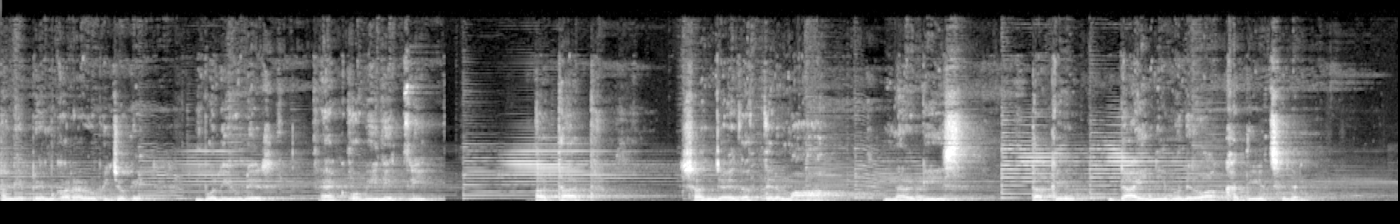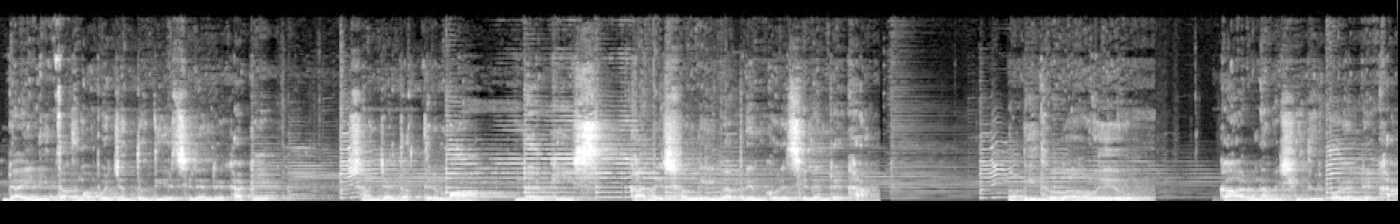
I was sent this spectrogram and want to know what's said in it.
সঙ্গে প্রেম করার অভিযোগে বলিউডের এক অভিনেত্রী, অর্থাৎ সঞ্জয় দত্তের মা, নার্গিস তাকে ডাইনি বলেও আখ্যা দিয়েছিলেন। ডাইনি তকমা পর্যন্ত দিয়েছিলেন রেখাকে। সঞ্জয় দত্তের মা নার্গিস কাদের সঙ্গেই বা প্রেম করেছিলেন রেখা? বিধবা হয়েও কার নামে সিঁদুর পড়েন রেখা?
